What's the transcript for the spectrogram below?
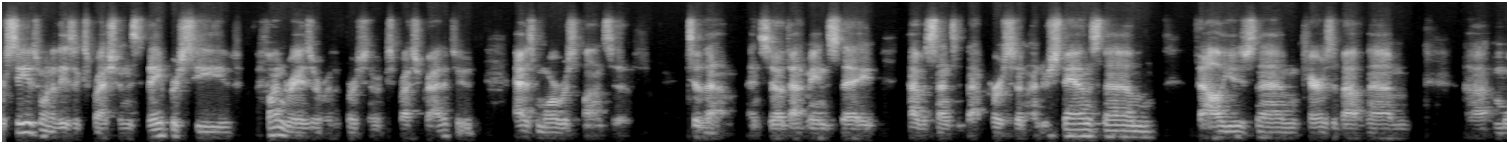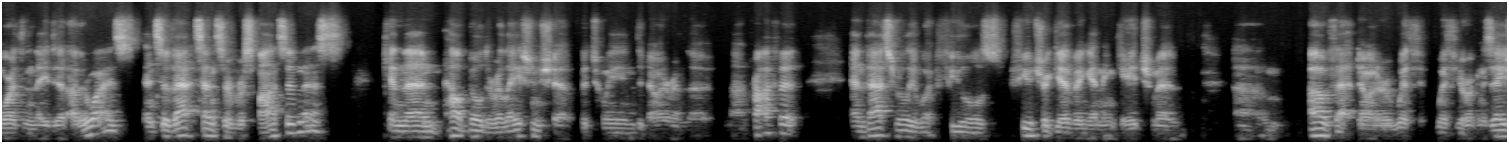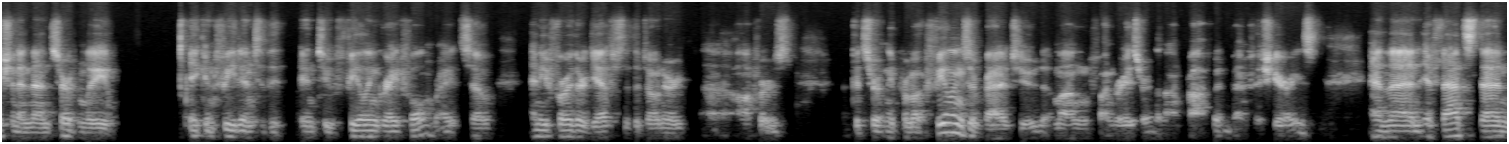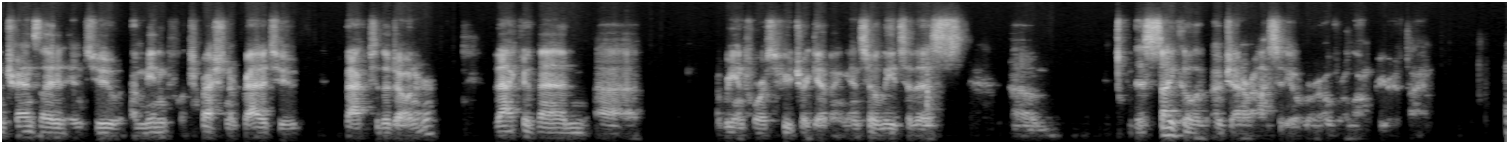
receives one of these expressions, they perceive the fundraiser or the person who expressed gratitude as more responsive to them. And so that means they have a sense that that person understands them, values them, cares about them uh, more than they did otherwise. And so that sense of responsiveness can then help build a relationship between the donor and the nonprofit. And that's really what fuels future giving and engagement um, of that donor with, with your organization. And then certainly it can feed into the into feeling grateful, right? So any further gifts that the donor uh, offers could certainly promote feelings of gratitude among fundraiser, the nonprofit, and beneficiaries. And then if that's then translated into a meaningful expression of gratitude back to the donor, that could then uh, reinforce future giving. And so lead to this, um, this cycle of, of generosity over, over a long period of time.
